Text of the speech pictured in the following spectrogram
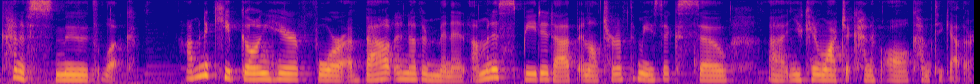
kind of smooth look. I'm gonna keep going here for about another minute. I'm gonna speed it up and I'll turn up the music so uh, you can watch it kind of all come together.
